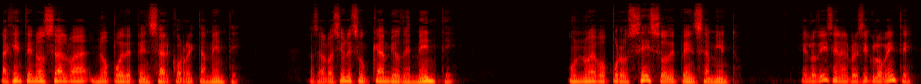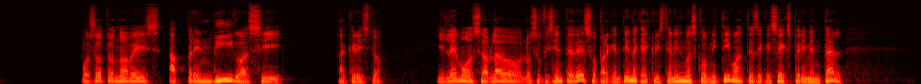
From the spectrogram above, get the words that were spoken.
La gente no salva no puede pensar correctamente. La salvación es un cambio de mente un nuevo proceso de pensamiento. Él lo dice en el versículo 20. Vosotros no habéis aprendido así a Cristo. Y le hemos hablado lo suficiente de eso para que entienda que el cristianismo es cognitivo antes de que sea experimental.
